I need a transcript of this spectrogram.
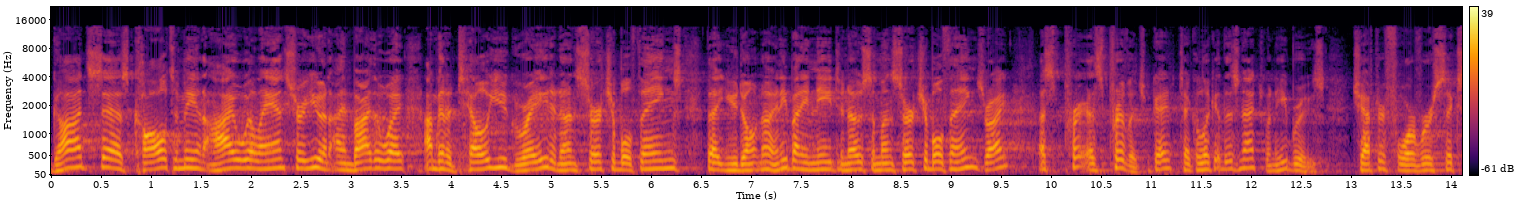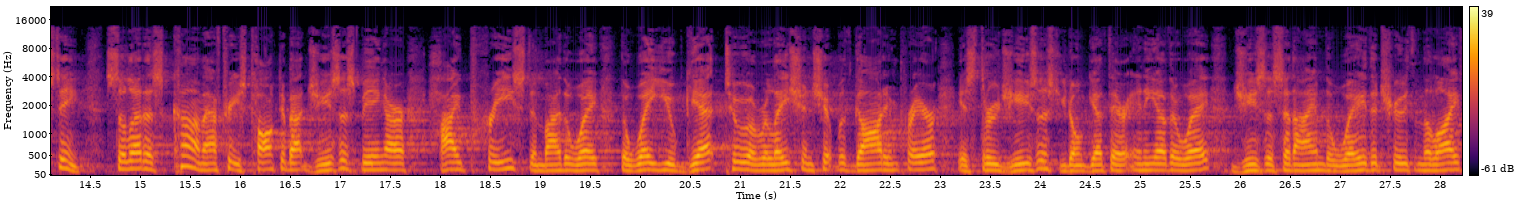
God says, Call to me and I will answer you. And, and by the way, I'm going to tell you great and unsearchable things that you don't know. Anybody need to know some unsearchable things, right? That's, pri- that's privilege, okay? Take a look at this next one Hebrews chapter 4, verse 16. So let us come after he's talked about Jesus being our high priest. And by the way, the way you get to a relationship with God in prayer is through Jesus. You don't get there any other way. Jesus said, I am the way, the truth, and the life.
